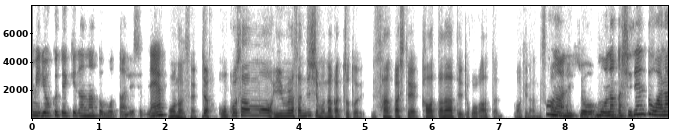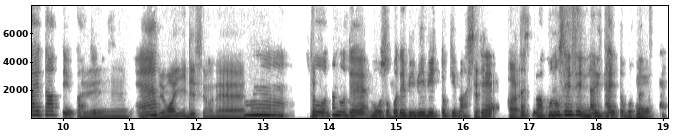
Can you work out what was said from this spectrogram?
ん、魅力的だなと思ったんですよね。そうなんですね。じゃあ、お子さんも、飯村さん自身もなんかちょっと参加して変わったなっていうところがあったわけなんですか？そうなんですよ。もうなんか自然と笑えたっていう感じですえね。えあそれはいいですよね。うん。そう、なので、もうそこでビビビッときまして、はい。私はこの先生になりたいと思ったんですね。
